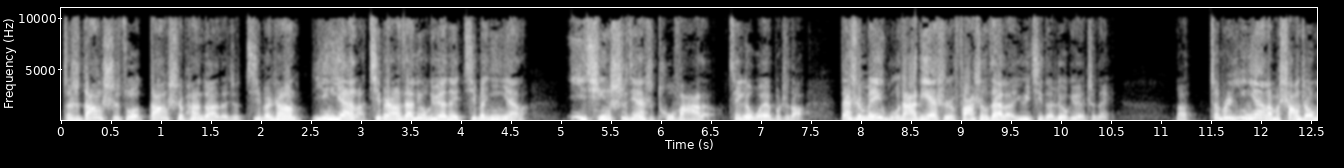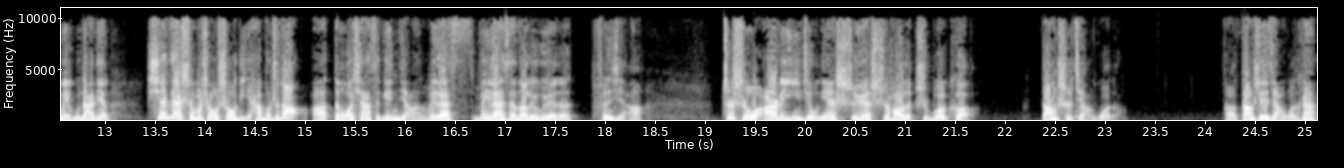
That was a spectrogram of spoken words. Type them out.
这是当时做当时判断的，就基本上应验了，基本上在六个月内基本应验了。疫情事件是突发的，这个我也不知道，但是美股大跌是发生在了预计的六个月之内，啊，这不是应验了吗？上周美股大跌，现在什么时候收底还不知道啊？等我下次给你讲未来未来三到六个月的分析啊。这是我二零一九年十月十号的直播课，当时讲过的，啊，当时也讲过的。看，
